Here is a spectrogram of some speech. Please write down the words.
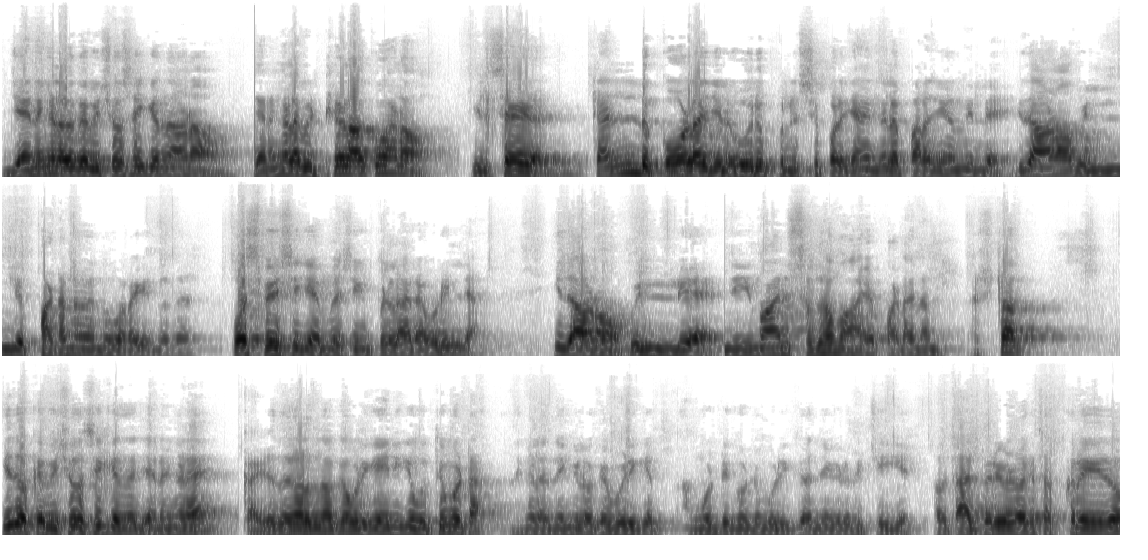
ജനങ്ങളതൊക്കെ വിശ്വസിക്കുന്നതാണോ? ജനങ്ങളെ വിട്ടുകളാക്കുവാണോ ഇൽസൈഡ് രണ്ട് കോളേജിൽ ഒരു പ്രിൻസിപ്പൾ ഞാൻ ഇന്നലെ പറഞ്ഞു തന്നില്ലേ ഇതാണോ വലിയ പഠനം എന്ന് പറയുന്നത്? Post basic M S C പിള്ളേർ അവിടെ ഇല്ല. ഇതാണോ വലിയ നിയമാനുസൃതമായ പഠനം നഷ്ടം? ഇതൊക്കെ വിശ്വസിക്കുന്ന ജനങ്ങളെ കഴുതുകൾ എന്നൊക്കെ വിളിക്കാൻ എനിക്ക് ബുദ്ധിമുട്ടാണ് നിങ്ങൾ എന്തെങ്കിലുമൊക്കെ വിളിക്കും അങ്ങോട്ടും ഇങ്ങോട്ടും വിളിക്കുക എന്തെങ്കിലുമൊക്കെ ചെയ്യുക. അപ്പോൾ താല്പര്യമുള്ളവർക്ക് സബ്സ്ക്രൈബ് ചെയ്തോ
